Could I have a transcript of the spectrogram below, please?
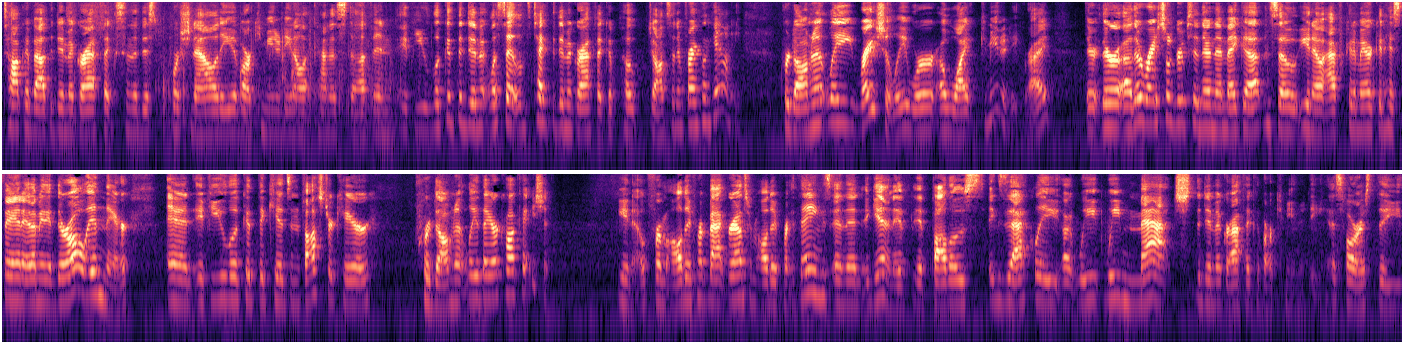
talk about the demographics and the disproportionality of our community and all that kind of stuff. And if you look at the demo, let's say, let's take the demographic of Pope Johnson and Franklin County. Predominantly racially, we're a white community, right? There, there are other racial groups in there that make up, and so you know, African American, Hispanic. I mean, they're all in there. And if you look at the kids in foster care, predominantly they are Caucasian. You know, from all different backgrounds, from all different things, and then again, it, it follows exactly. Uh, we we match the demographic of our community as far as the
